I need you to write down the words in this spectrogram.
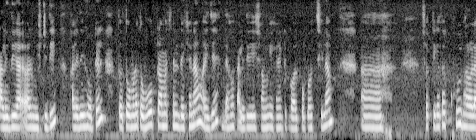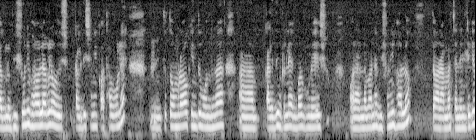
কালিদি আর মিষ্টিদি কালিদির হোটেল। তো তোমরা তবুও একটু আমার চ্যানেল দেখে নাও, এই যে দেখো কালিদির সঙ্গে এখানে একটু গল্প করছিলাম। সত্যি কথা খুবই ভালো লাগল, ভীষণই ভালো লাগল ওই কালিদির সঙ্গে কথা বলে। তো তোমরাও কিন্তু বন্ধুরা কালিদি হোটেলে একবার ঘুরে এসো। রান্নাবান্না ভীষণই ভালো। তো আর আমার চ্যানেলটিকে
